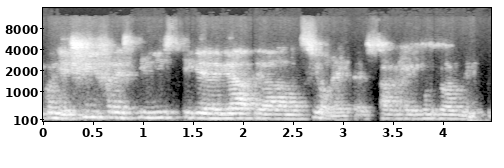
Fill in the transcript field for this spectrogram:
quindi cifre stilistiche legate alla nazione, interessante puntualmente.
